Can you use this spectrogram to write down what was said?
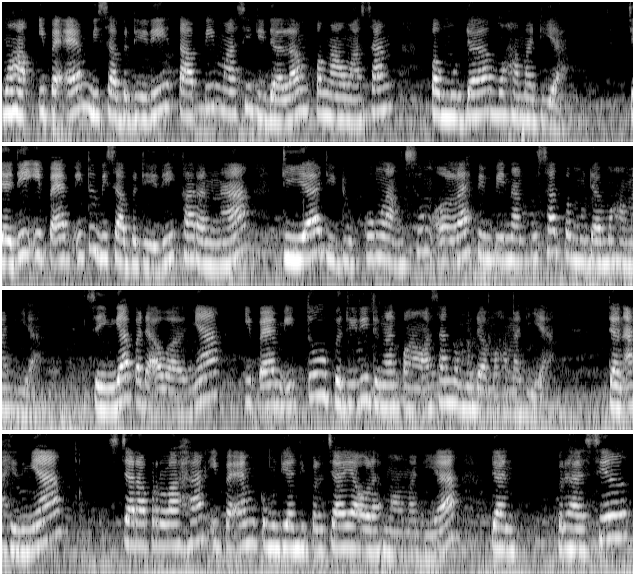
IPM bisa berdiri tapi masih di dalam pengawasan pemuda Muhammadiyah. Jadi IPM itu bisa berdiri karena dia didukung langsung oleh pimpinan pusat pemuda Muhammadiyah. Sehingga pada awalnya IPM itu berdiri dengan pengawasan pemuda Muhammadiyah. Dan akhirnya secara perlahan IPM kemudian dipercaya oleh Muhammadiyah dan berhasil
